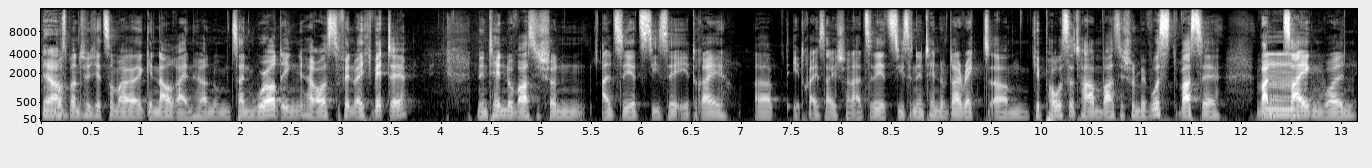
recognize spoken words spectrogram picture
Ja. Muss man natürlich jetzt nochmal genau reinhören, um sein Wording herauszufinden, weil ich wette, Nintendo war sich schon, als sie jetzt diese E3 äh, E3 sage ich schon, als sie jetzt diese Nintendo Direct ähm, gepostet haben, war sie schon bewusst, was sie wann mm. zeigen wollen.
